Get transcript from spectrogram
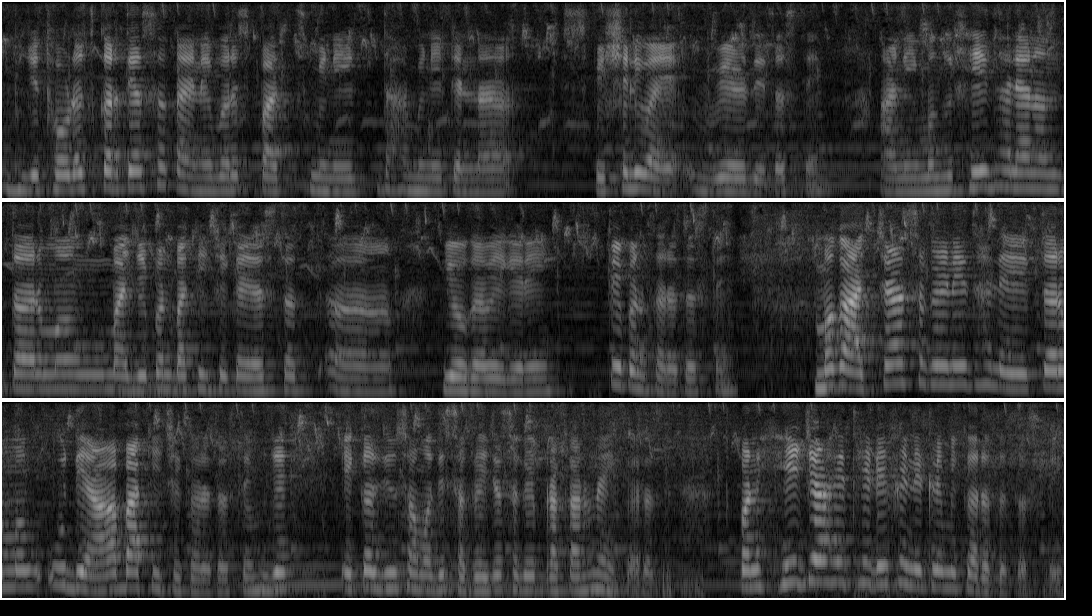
म्हणजे थोडंच करते असं काय नाही बरंच पाच मिनिट दहा मिनिट त्यांना स्पेशली वाय वेळ देत असते. आणि मग हे झाल्यानंतर मग माझे पण बाकीचे काही असतात योगा वगैरे ते पण करत असते. मग आजच्या सगळ्याने झाले तर मग उद्या बाकीचे करत असते. म्हणजे एकाच दिवसामध्ये सगळेच्या सगळे प्रकार नाही करत. पण हे जे आहेत हे डेफिनेटली मी करतच असते.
